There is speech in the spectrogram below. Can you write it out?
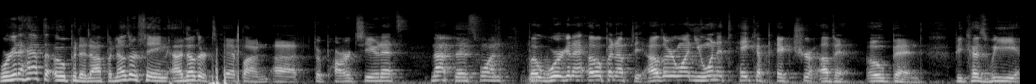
we're gonna have to open it up. Another thing, another tip on uh, for parts units. Not this one, but we're gonna open up the other one. You want to take a picture of it opened because we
